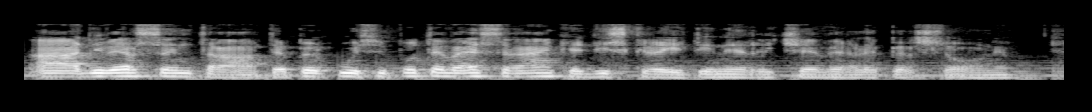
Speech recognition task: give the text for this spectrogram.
ha diverse entrate, per cui si poteva essere anche discreti nel ricevere le persone.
